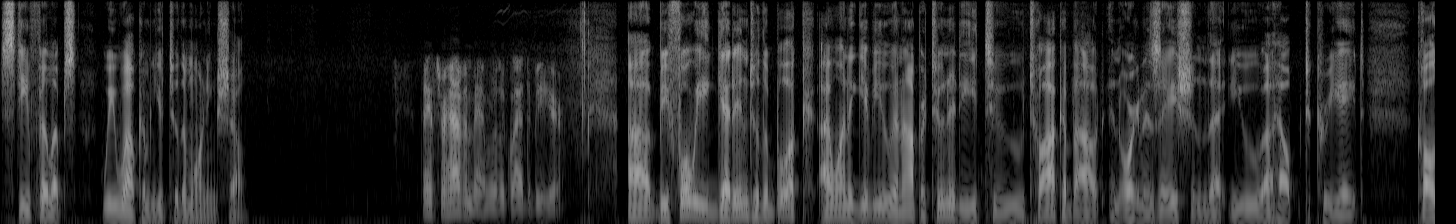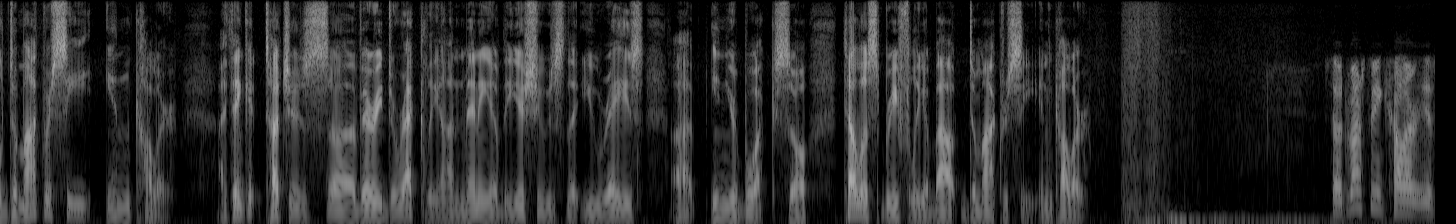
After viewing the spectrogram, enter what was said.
Steve Phillips, we welcome you to the morning show. Thanks for having me. I'm really glad to be here. Uh, before we get into the book, I want to give you an opportunity to talk about an organization that you uh, helped to create called Democracy in Color. I think it touches uh, very directly on many of the issues that you raise uh, in your book. So tell us briefly about Democracy in Color. So, Democracy in Color is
